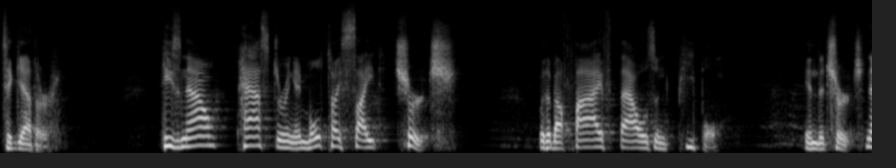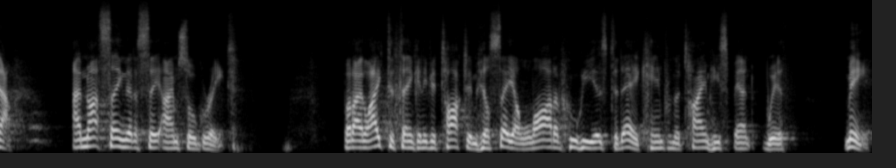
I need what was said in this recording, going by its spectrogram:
together. He's now pastoring a multi site church with about 5,000 people in the church. Now, I'm not saying that to say I'm so great. But I like to think, and if you talk to him, he'll say a lot of who he is today came from the time he spent with me.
